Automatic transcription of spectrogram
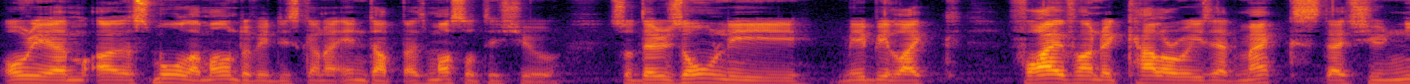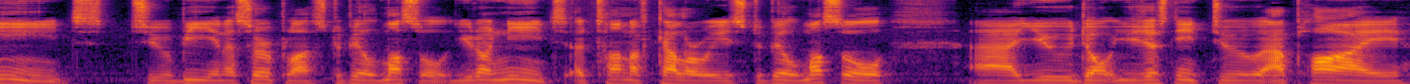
only a, a small amount of it is going to end up as muscle tissue. So there's only maybe like 500 calories at max that you need to be in a surplus to build muscle. You don't need a ton of calories to build muscle. Uh, you don't. You just need to apply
